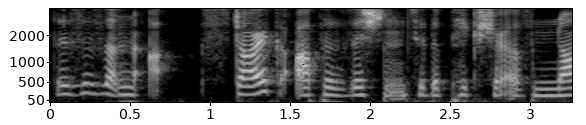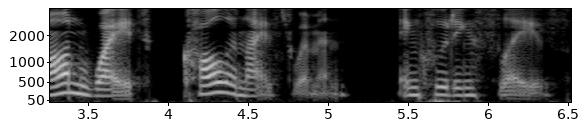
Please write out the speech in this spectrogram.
This is a uh, stark opposition to the picture of non white colonized women, including slaves.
